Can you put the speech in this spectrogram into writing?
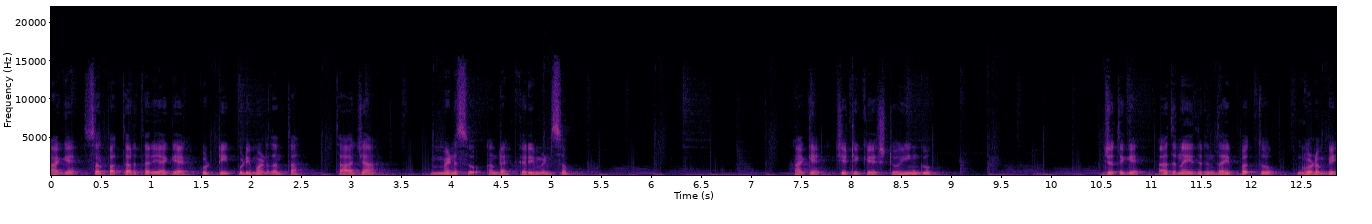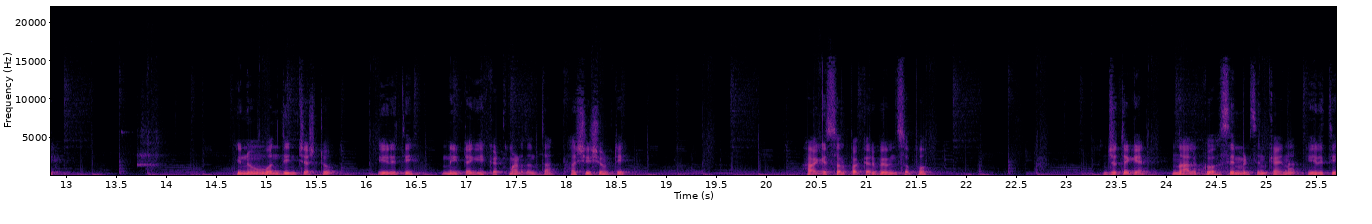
ಹಾಗೆ ಸ್ವಲ್ಪ ತರತರಿಯಾಗೆ ಕುಟ್ಟಿ ಪುಡಿ ಮಾಡಿದಂಥ ತಾಜಾ ಮೆಣಸು, ಅಂದರೆ ಕರಿಮೆಣಸು ಹಾಗೆ ಚಿಟಿಕೆಯಷ್ಟು ಇಂಗು ಜೊತೆಗೆ ಹದಿನೈದರಿಂದ ಇಪ್ಪತ್ತು ಗೋಡಂಬಿ. ಇನ್ನು ಒಂದು ಇಂಚಷ್ಟು ಈ ರೀತಿ ನೀಟಾಗಿ ಕಟ್ ಮಾಡಿದಂಥ ಹಸಿ ಶುಂಠಿ. ಹಾಗೆ ಸ್ವಲ್ಪ ಕರಿಬೇವಿನ ಸೊಪ್ಪು. ಜೊತೆಗೆ ನಾಲ್ಕು ಹಸಿ ಮೆಣಸಿನಕಾಯಿನ ಈ ರೀತಿ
